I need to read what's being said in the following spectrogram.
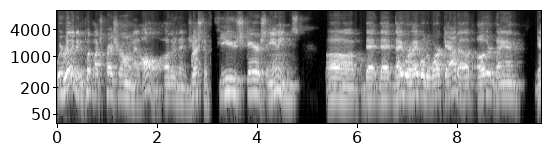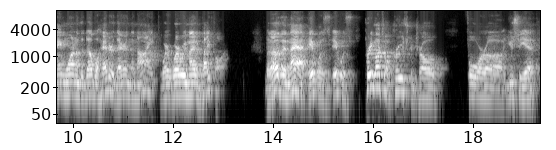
We really didn't put much pressure on them at all, other than just a few scarce innings uh, that that they were able to work out of, other than game one of the doubleheader there in the ninth, where where we made them pay for it. But other than that, it was it was pretty much on cruise control for uh, UCF.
